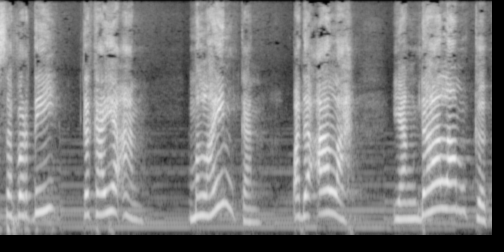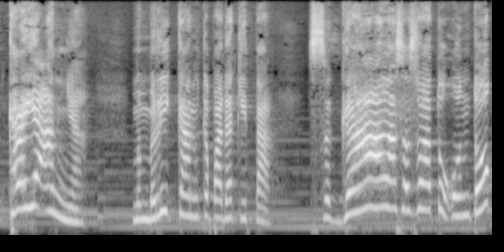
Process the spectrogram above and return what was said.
seperti kekayaan, melainkan pada Allah yang dalam kekayaannya memberikan kepada kita segala sesuatu untuk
